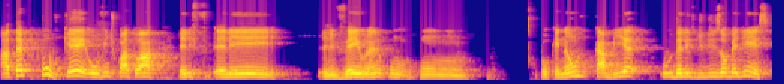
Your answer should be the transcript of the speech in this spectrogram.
até porque o 24A, ele, ele, ele veio né, com, com... Porque não cabia o delito de desobediência.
